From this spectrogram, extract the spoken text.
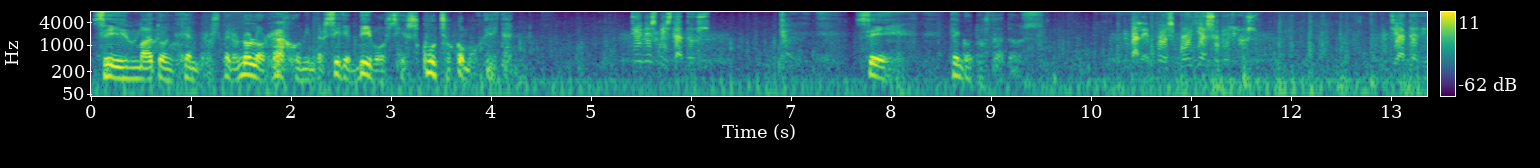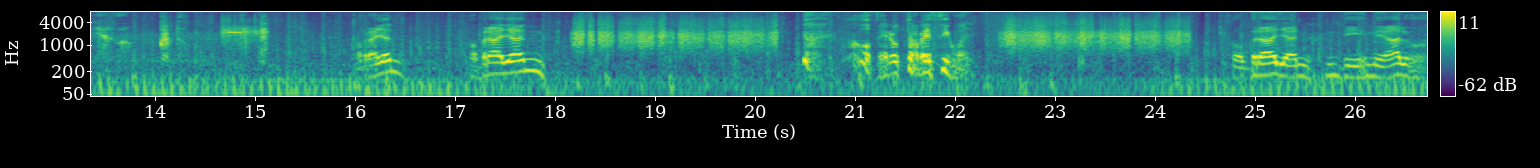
Sí, mato engendros, pero no los rajo mientras siguen vivos y escucho cómo gritan. Tienes mis datos. Sí, tengo tus datos. Pues voy a subirlos. Ya te diré algo. Corto. O'Brien, O'Brien. Joder, otra vez igual. O'Brien, dime algo.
